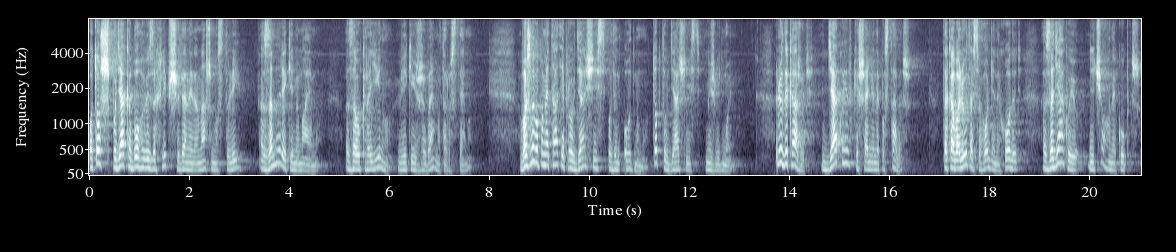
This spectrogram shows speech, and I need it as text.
Отож, подяка Богові за хліб щоденний на нашому столі, за мир, який ми маємо, за Україну, в якій живемо та ростемо. Важливо пам'ятати про вдячність один одному, тобто вдячність між людьми. Люди кажуть, дякую в кишеню не поставиш. Така валюта сьогодні не ходить. За дякую нічого не купиш.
